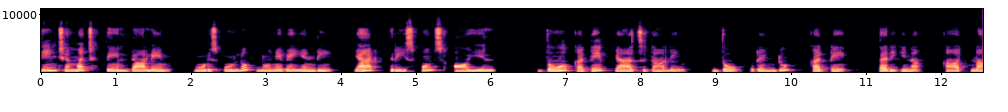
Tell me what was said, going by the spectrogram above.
తీన్ చమ్మచ్ తేల్ డాలేం మూడు స్పూన్లు నూనె వేయండి. Add three spoons oil. దో కటే ప్యాజ్ డాలేం దో రెండు కటే తరిగిన కాట్నా.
